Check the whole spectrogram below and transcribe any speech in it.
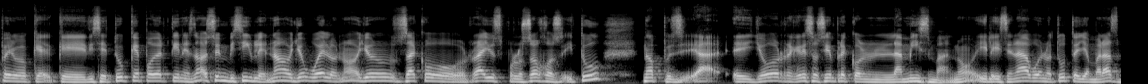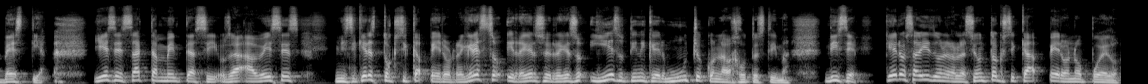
Pero que, dice, ¿tú qué poder tienes? No, soy invisible. No, yo vuelo. No, yo saco rayos por los ojos. ¿Y tú? No, pues ya, eh, yo regreso siempre con la misma, ¿no? Y le dicen, ah, bueno, tú te llamarás bestia. Y es exactamente así. O sea, a veces ni siquiera es tóxica, pero regreso y regreso y regreso. Y eso tiene que ver mucho con la baja autoestima. Dice, quiero salir de una relación tóxica, pero no puedo.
